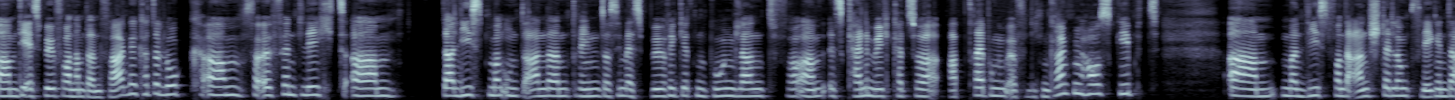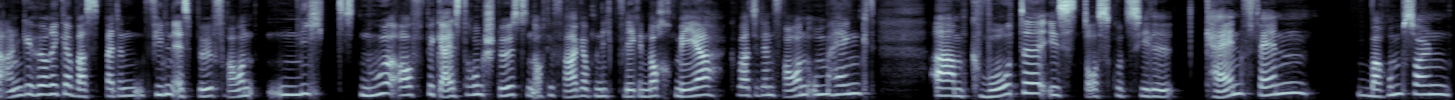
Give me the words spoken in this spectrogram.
Ähm, die SPÖ-Frauen haben da einen Fragekatalog ähm, veröffentlicht. Da liest man unter anderem drin, dass im SPÖ-regierten Burgenland es keine Möglichkeit zur Abtreibung im öffentlichen Krankenhaus gibt. Ähm, man liest von der Anstellung pflegender Angehöriger, was bei den vielen SPÖ-Frauen nicht nur auf Begeisterung stößt und auch die Frage, ob nicht Pflege noch mehr quasi den Frauen umhängt. Ähm, Quote ist Doskozil kein Fan. Warum sollen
